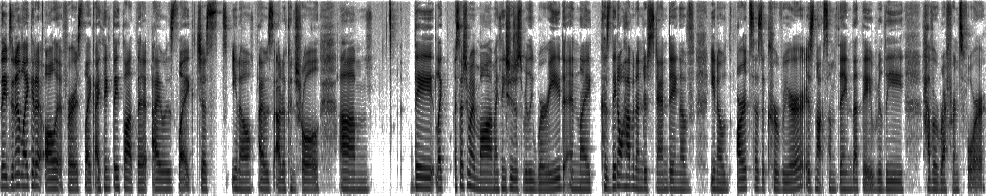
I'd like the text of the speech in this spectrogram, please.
They didn't like it at all at first. Like, I think they thought that I was like just, you know, I was out of control. Um, they like, especially my mom, I think she was just really worried and like, cause they don't have an understanding of, you know, arts as a career is not something that they really have a reference for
